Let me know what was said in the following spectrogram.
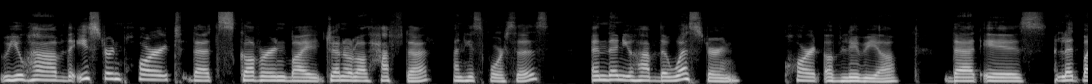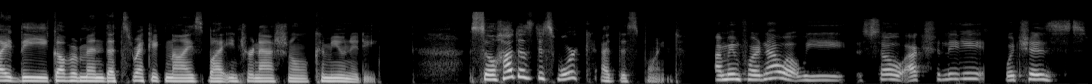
you have the eastern part that's governed by General Haftar and his forces, and then you have the western part of Libya that is led by the government that's recognized by international community. So how does this work at this point? I mean, for now, what we saw actually, which is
